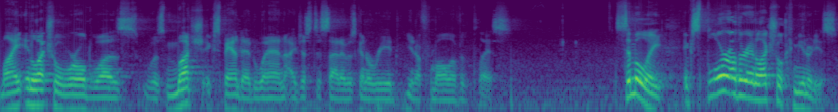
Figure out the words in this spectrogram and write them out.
my intellectual world was was much expanded when I just decided I was going to read you know from all over the place. Similarly, explore other intellectual communities.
